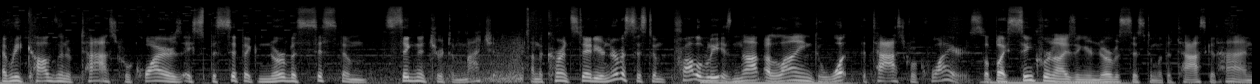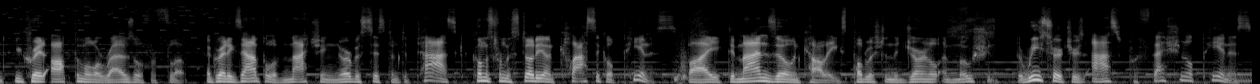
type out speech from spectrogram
Every cognitive task requires a specific nervous system signature to match it. And the current state of your nervous system probably is not aligned to what the task requires. But by synchronizing your nervous system with the task at hand, you create optimal arousal for flow. A great example of matching nervous system to task comes from a study on classical pianists by de Manzano and colleagues published in the journal Emotion. The researchers asked professional pianists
